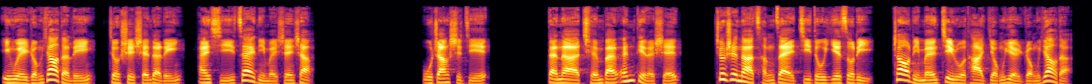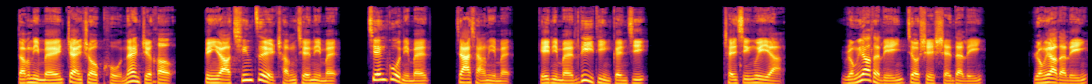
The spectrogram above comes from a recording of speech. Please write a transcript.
因为荣耀的灵就是神的灵安息在你们身上。五章十节：但那全般恩典的神，就是那曾在基督耶稣里召你们进入他永远荣耀的。等你们战胜苦难之后，并要亲自成全你们，坚固你们，加强你们，给你们立定根基，诚心喂养。荣耀的灵就是神的灵，荣耀的灵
